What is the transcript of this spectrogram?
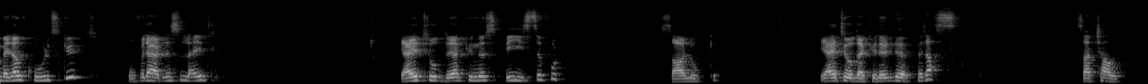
melankolske ut. Hvorfor er dere så lei dere? Jeg trodde jeg kunne spise fort, sa Loke. Jeg trodde jeg kunne løpe raskt, sa Tjalve.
